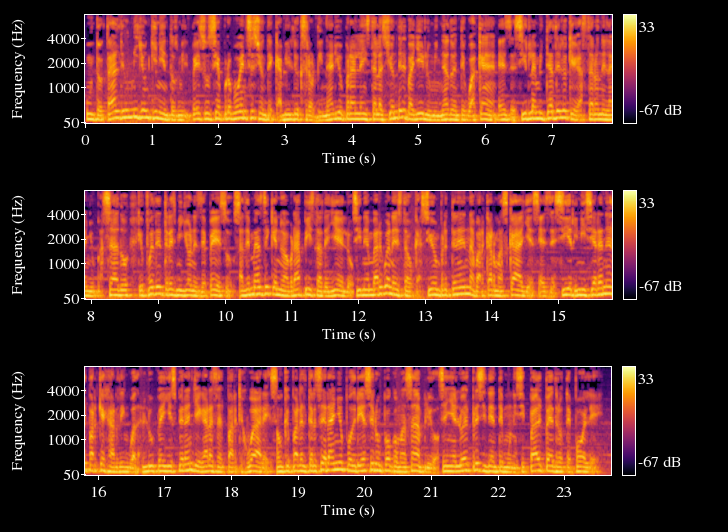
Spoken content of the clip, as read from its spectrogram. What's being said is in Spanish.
Un total de 1.500.000 pesos se aprobó en sesión de cabildo extraordinario para la instalación del Valle Iluminado en Tehuacán, es decir, la mitad de lo que gastaron el año pasado, que fue de 3 millones de pesos, además de que no habrá pista de hielo. Sin embargo, en esta ocasión pretenden abarcar más calles, es decir, iniciarán el Parque Jardín Guadalupe y esperan llegar hasta el Parque Juárez, aunque para el tercer año podría ser un poco más amplio, señaló el presidente municipal Pedro Tepole.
